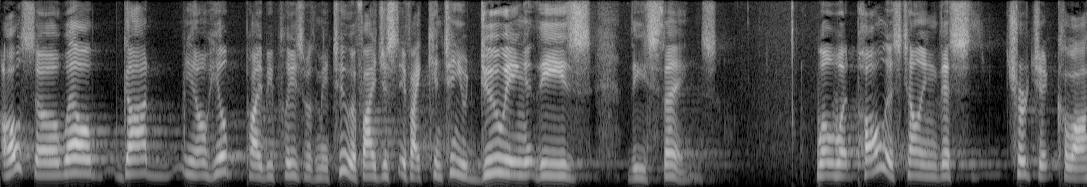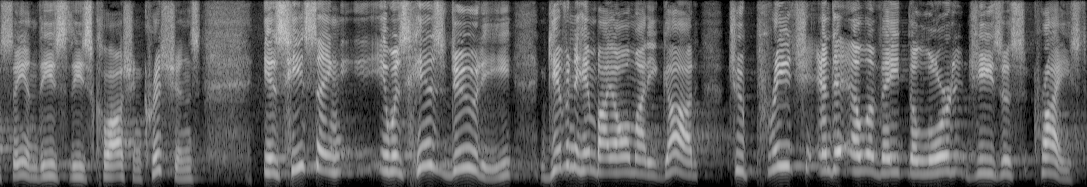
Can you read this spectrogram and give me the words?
also, well, God, you know, He'll probably be pleased with me too if I just if I continue doing these, these things. Well, what Paul is telling this church at Colossae and these, these Colossian Christians is he's saying it was his duty given to him by Almighty God to preach and to elevate the Lord Jesus Christ.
